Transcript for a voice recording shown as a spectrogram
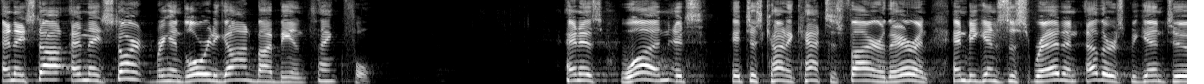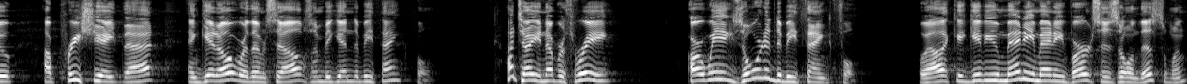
and they, stop, and they start bringing glory to God by being thankful. And as one, it's, it just kind of catches fire there and, and begins to spread, and others begin to appreciate that and get over themselves and begin to be thankful. I tell you, number three, are we exhorted to be thankful? Well, I could give you many, many verses on this one.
